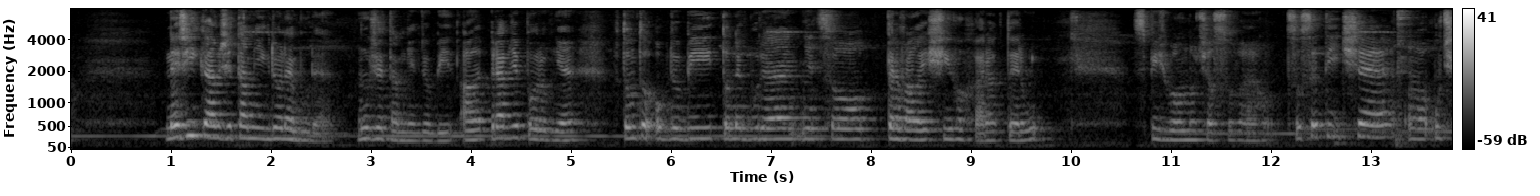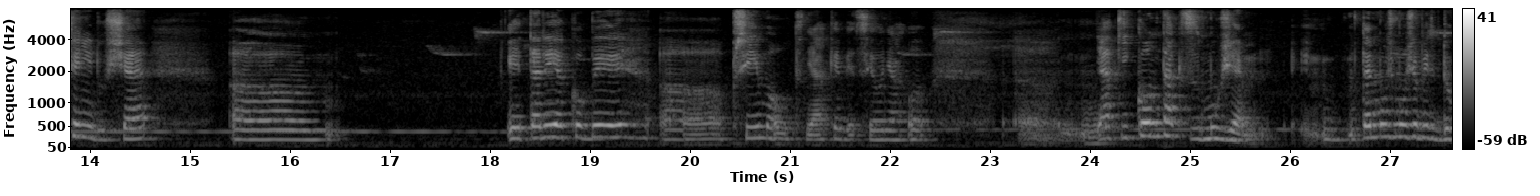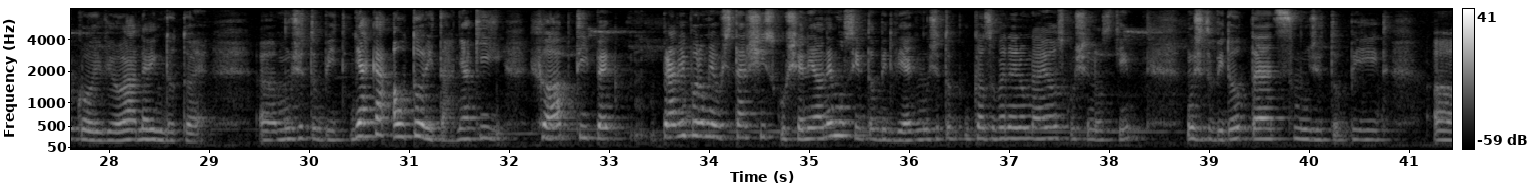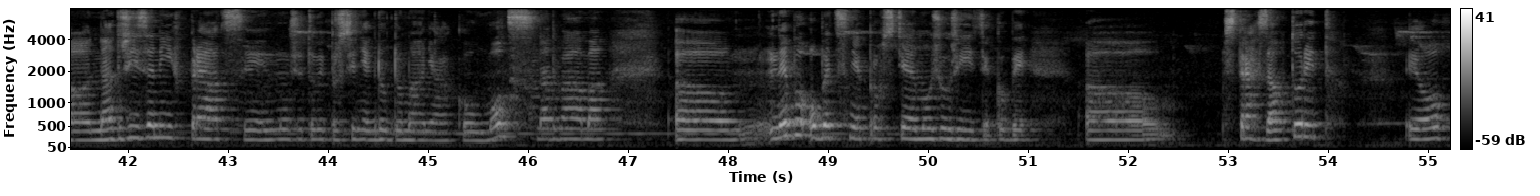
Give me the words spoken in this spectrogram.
Neříkám, že tam nikdo nebude, může tam někdo být, ale pravděpodobně v tomto období to nebude něco trvalejšího charakteru, spíš volnočasového. Co se týče uh, učení duše, uh, je tady jakoby uh, přijmout nějaké věci, jo, nějak, uh, nějaký kontakt s mužem. Ten muž může být kdokoliv, jo, já nevím, kdo to je. Uh, může to být nějaká autorita, nějaký chlap, týpek, pravděpodobně už starší, zkušený, ale nemusí to být věk, může to ukazovat jenom na jeho zkušenosti. Může to být otec, může to být uh, nadřízený v práci, může to být prostě někdo, kdo má nějakou moc nad váma, uh, nebo obecně prostě můžu říct, jakoby uh, strach z autorit, jo,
